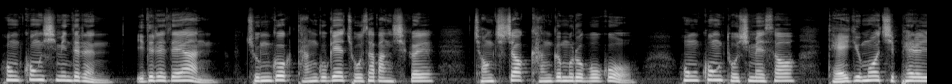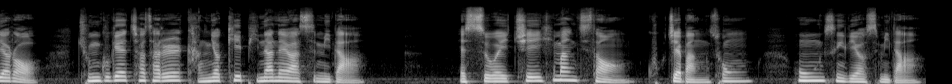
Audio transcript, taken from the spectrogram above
홍콩 시민들은 이들에 대한 중국 당국의 조사 방식을 정치적 감금으로 보고 홍콩 도심에서 대규모 집회를 열어 중국의 처사를 강력히 비난해 왔습니다. SOH 희망지성 국제방송 홍승일이었습니다.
